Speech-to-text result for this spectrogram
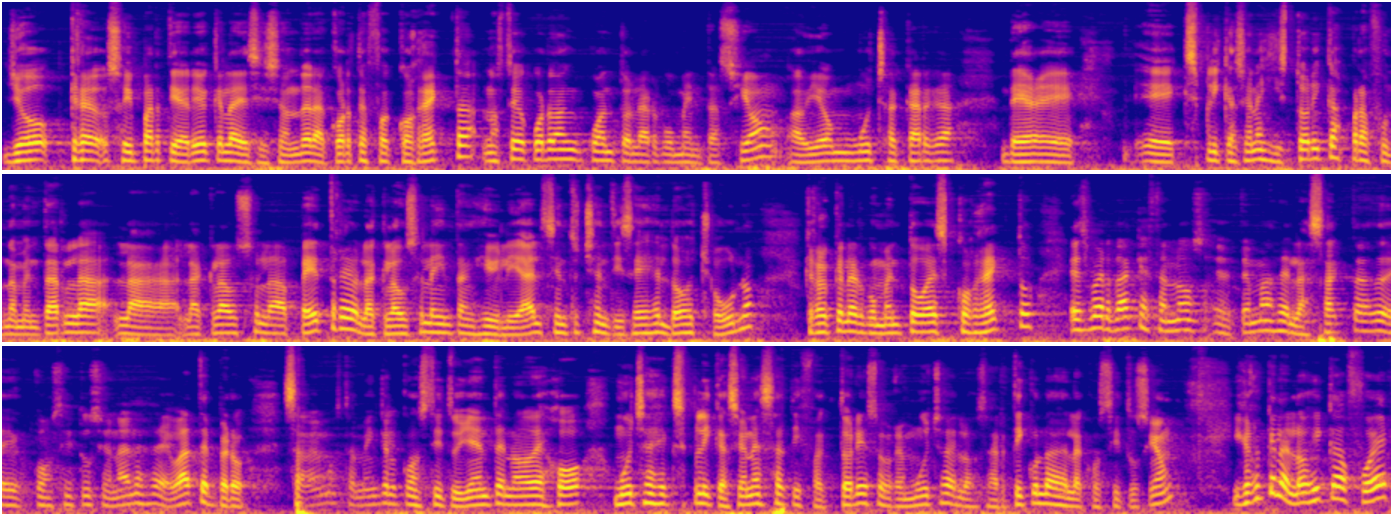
yo creo, soy partidario de que la decisión de la Corte fue correcta. No estoy de acuerdo en cuanto a la argumentación. Había mucha carga de eh, explicaciones históricas para fundamentar la, la, la cláusula Petre o la cláusula de intangibilidad del 186 del 281. Creo que el argumento es correcto. Es verdad que están los eh, temas de las actas de constitucionales de debate, pero sabemos también que el constituyente no dejó muchas explicaciones satisfactorias sobre muchos de los artículos de la Constitución. Y creo que la lógica fue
